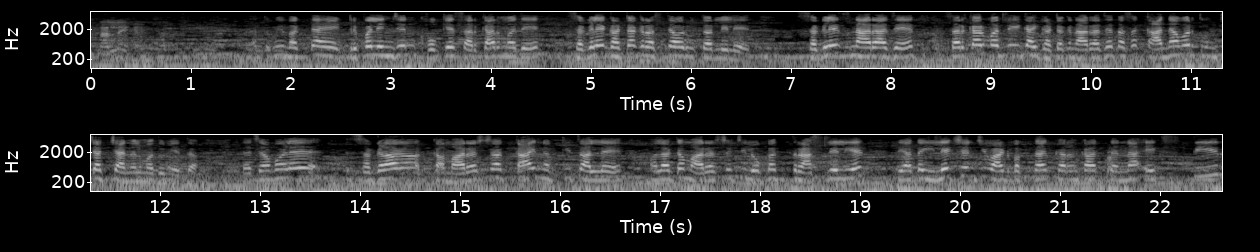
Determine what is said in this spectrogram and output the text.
चाललंय काय? तुम्ही बघताय ट्रिपल इंजिन खोके सरकारमध्ये सगळे घटक रस्त्यावर उतरलेले आहेत. सगळेच नाराज आहेत. सरकारमधलेही काही घटक नाराज आहेत. असं कानावर तुमच्याच चॅनलमधून येतं. त्याच्यामुळे सगळा का महाराष्ट्रात काय नक्की चाललं आहे मला वाटतं महाराष्ट्राची लोकं त्रासलेली आहेत. ते आता इलेक्शनची वाट बघतायत कारण का त्यांना एक स्थिर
